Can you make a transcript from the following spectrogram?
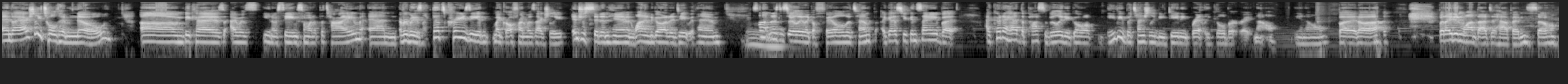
and I actually told him no um, because I was, you know, seeing someone at the time, and everybody's like, "That's crazy." And my girlfriend was actually interested in him and wanted to go on a date with him. Mm. It's not mm. necessarily like a failed attempt, I guess you can say, but I could have had the possibility to go up, maybe potentially be dating Brantley Gilbert right now, you know, but uh, but I didn't want that to happen, so.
